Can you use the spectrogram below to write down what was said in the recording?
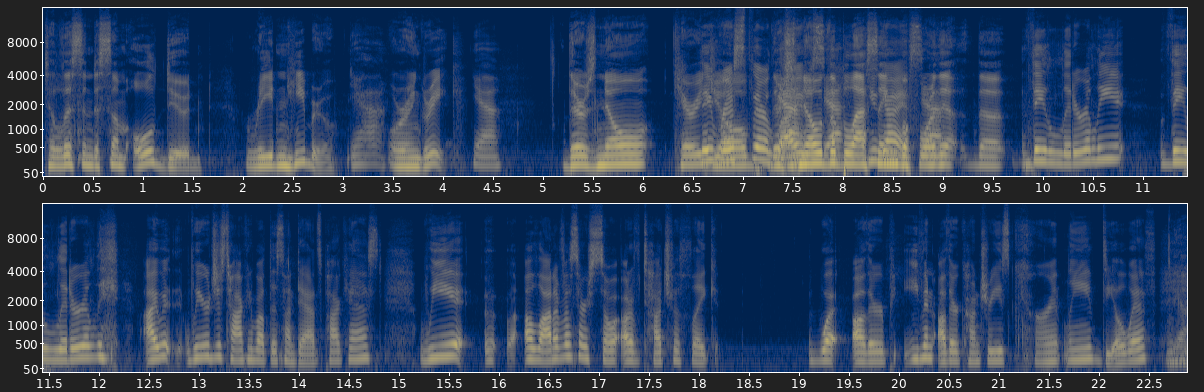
to listen to some old dude read in Hebrew Yeah. or in Greek. Yeah. There's no Carrie They risk Job. their There's lives. no Yeah. the blessing guys, before yeah. the the they literally they literally i would we were just talking about this on dad's podcast. We a lot of us are so out of touch with like what other even other countries currently deal with Yeah.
